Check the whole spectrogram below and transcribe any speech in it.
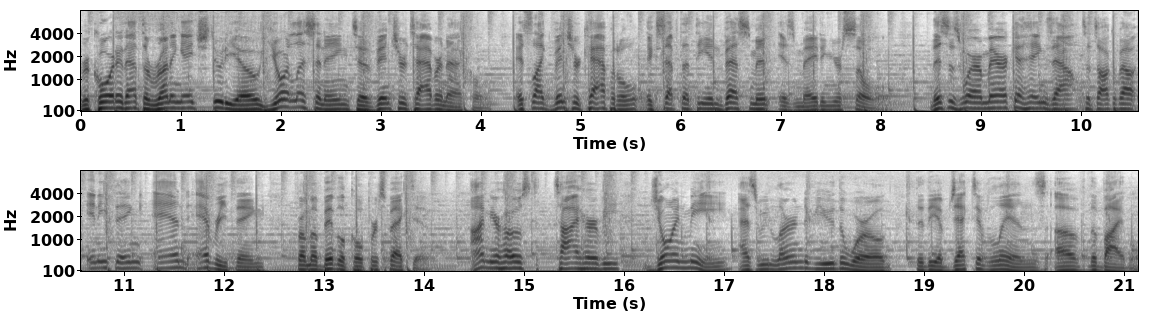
Recorded at the Running Age Studio, you're listening to Venture Tabernacle. It's like venture capital, except that the investment is made in your soul. This is where America hangs out to talk about anything and everything from a biblical perspective. I'm your host, Ty Hervey. Join me as we learn to view the world through the objective lens of the Bible.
